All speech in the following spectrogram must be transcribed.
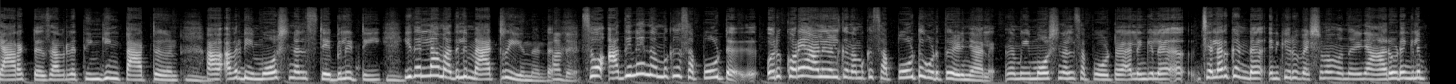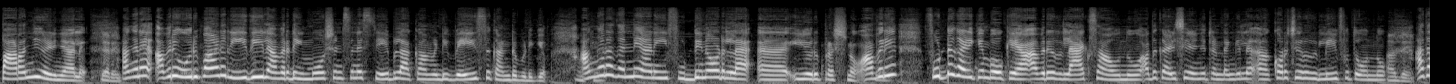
ക്യാരക്ടേഴ്സ് അവരുടെ തിങ്കിങ് പാറ്റേൺ അവരുടെ ഇമോഷണൽ സ്റ്റെബിലിറ്റി ഇതെല്ലാം അതിൽ മാറ്റർ ചെയ്യുന്നുണ്ട്. സോ അതിനെ നമുക്ക് സപ്പോർട്ട് ഒരു കുറെ ആളുകൾക്ക് നമുക്ക് സപ്പോർട്ട് കൊടുത്തു കഴിഞ്ഞാൽ നമുക്ക് ഇമോഷണൽ സപ്പോർട്ട് അല്ലെങ്കിൽ ചിലർക്കുണ്ട് എനിക്കൊരു വിഷമം വന്നു കഴിഞ്ഞാൽ ആരോടെങ്കിലും പറഞ്ഞു കഴിഞ്ഞാൽ അങ്ങനെ അവർ ഒരുപാട് രീതിയിൽ അവരുടെ ഇമോഷൻസിനെ സ്റ്റേബിൾ ആക്കാൻ വേണ്ടി വേസ് കണ്ടുപിടിക്കും. അങ്ങനെ തന്നെയാണ് ഈ ഫുഡിനോടുള്ള ഈ ഒരു പ്രശ്നം. അവർ ഫുഡ് കഴിക്കുമ്പോൾ ഓക്കെ അവർ റിലാക്സ് ആവുന്നു. അത് കഴിച്ചു കഴിഞ്ഞിട്ടുണ്ടെങ്കിൽ കുറച്ചൊരു റിലീഫ് തോന്നുന്നു. അത്. അത്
